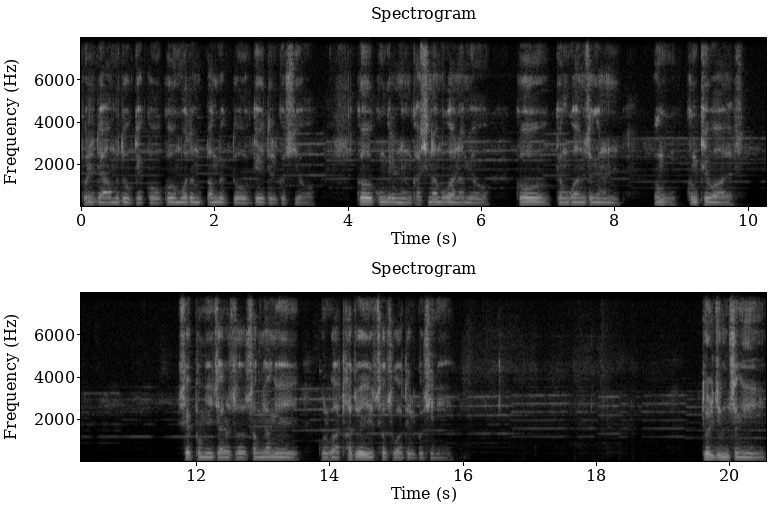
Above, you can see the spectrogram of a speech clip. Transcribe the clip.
버리되 아무도 없겠고 그 모든 방백도 없게 될 것이요 그 궁궐에는 가시나무가 나며 그 견고한 성에는 응, 금키와 세품이 자라서 성냥의 골과 타조의 처수가 될 것이니 들짐승이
